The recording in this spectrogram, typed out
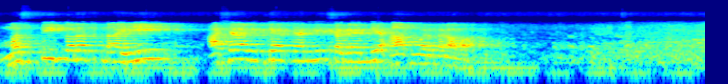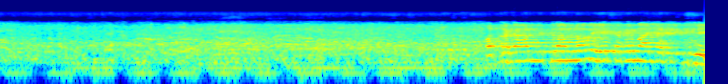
मस्ती करत नाही अशा विद्यार्थ्यांनी सगळ्यांनी हात वर करावा. पत्रकार मित्रांनो हे सगळे माझ्या रेल्वे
